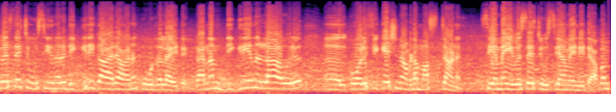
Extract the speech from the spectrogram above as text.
U S A choose ചെയ്യുന്നത് ഡിഗ്രിക്കാരാണ് കൂടുതലായിട്ട്. കാരണം ഡിഗ്രി എന്നുള്ള ആ ഒരു ക്വാളിഫിക്കേഷൻ അവിടെ മസ്റ്റാണ് C M A U S A choose ചെയ്യാൻ വേണ്ടിയിട്ട്. അപ്പം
